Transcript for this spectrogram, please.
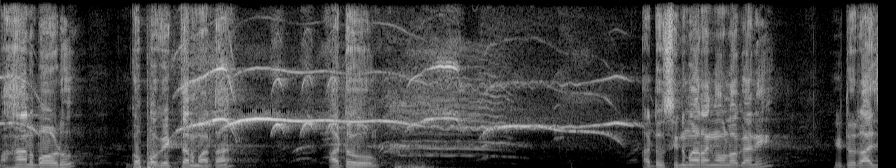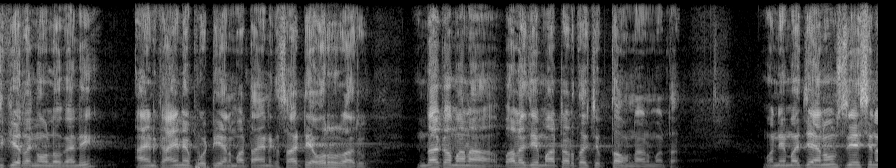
మహానుభావుడు గొప్ప వ్యక్తి అనమాట అటు అటు సినిమా రంగంలో కానీ ఇటు రాజకీయ రంగంలో కానీ ఆయనకు ఆయనే పోటీ అనమాట ఆయనకు సాటి ఎవరు రారు. ఇందాక మన బాలాజీ మాట్లాడుతూ చెప్తా ఉన్నా అనమాట మొన్న ఈ మధ్య అనౌన్స్ చేసిన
